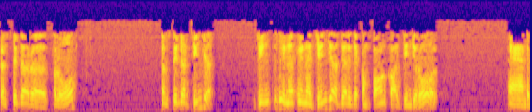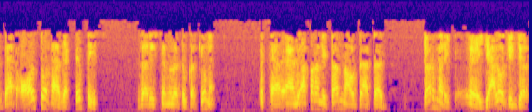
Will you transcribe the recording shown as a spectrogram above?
consider uh, clove, consider ginger. gin- in, a, in a ginger, there is a compound called gingerol, and that also has activities very similar to curcumin. And apparently turned out that uh, turmeric, uh, yellow ginger,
